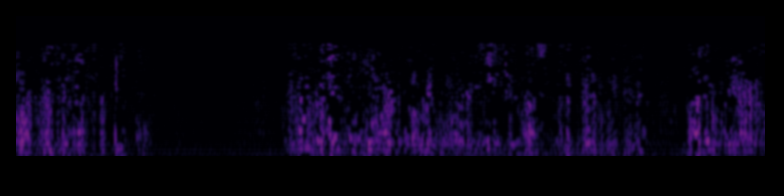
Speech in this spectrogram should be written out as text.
Lord rather than for people. Remember that the Lord will reward each of us for the good we do, whether we are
